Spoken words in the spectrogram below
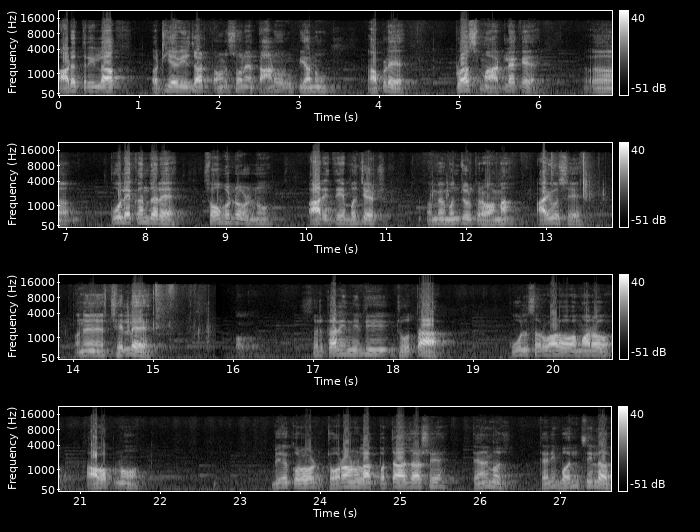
આડત્રીસ લાખ અઠ્યાવીસ હજાર ત્રણસો ને ત્રાણું રૂપિયાનું આપણે પ્લસમાં એટલે કે કુલ એકંદરે સો ભંડોળનું આ રીતે બજેટ અમે મંજૂર કરવામાં આવ્યું છે. અને છેલ્લે સરકારી નિધિ જોતા કુલ સરવાળો અમારો આવકનો બે કરોડ ચોરાણું લાખ પચાસ હજાર છે. તેમજ તેની બંધ સિલક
